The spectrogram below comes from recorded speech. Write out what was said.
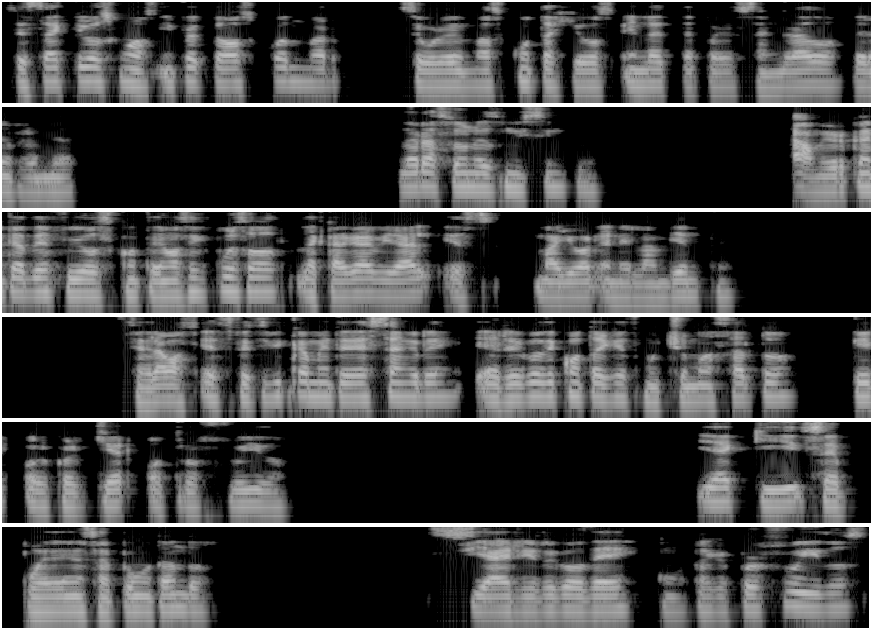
Se sabe que los humanos infectados con MARP se vuelven más contagiosos en la etapa de sangrado de la enfermedad. La razón es muy simple. A mayor cantidad de fluidos contaminados expulsados, la carga viral es mayor en el ambiente. Si hablamos específicamente de sangre, el riesgo de contagio es mucho más alto que con cualquier otro fluido. Y aquí se pueden estar preguntando, si hay riesgo de contagio por fluidos,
